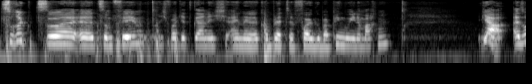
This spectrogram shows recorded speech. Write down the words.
zurück zur, äh, zum Film. Ich wollte jetzt gar nicht eine komplette Folge über Pinguine machen. Ja, also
